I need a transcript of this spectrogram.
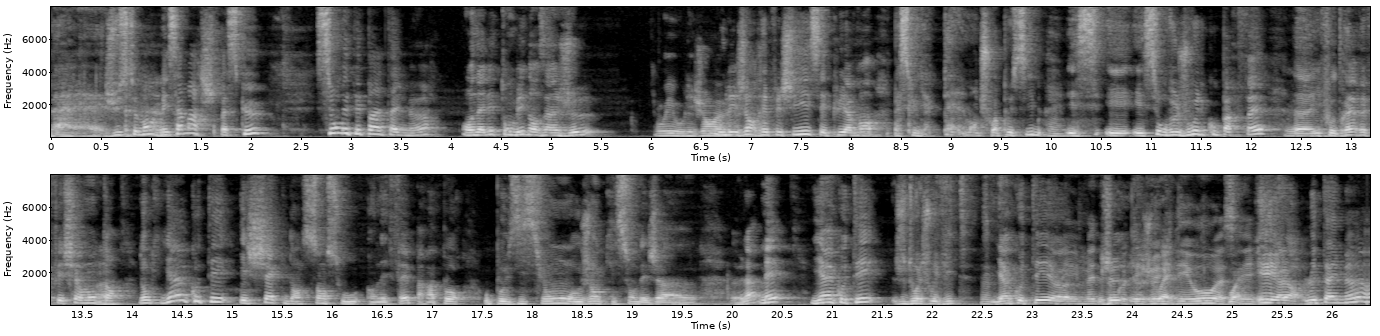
Ben, justement, mais ça marche, parce que si on mettait pas un timer, on allait tomber dans un jeu Oui, où les gens... où les gens réfléchissent et puis avant, parce qu'il y a tellement de choix possibles et, si- et, et si on veut jouer le coup parfait, Oui. euh, il faudrait réfléchir longtemps. Donc il y a un côté échec dans le sens où, en effet, par rapport aux positions, aux gens qui sont déjà euh, euh, là, mais il y a un côté, je dois jouer vite. Mm. Il y a un côté, euh, Et mettre je- le côté euh, jeu ouais. vidéo assez Ouais. Et alors, le timer,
